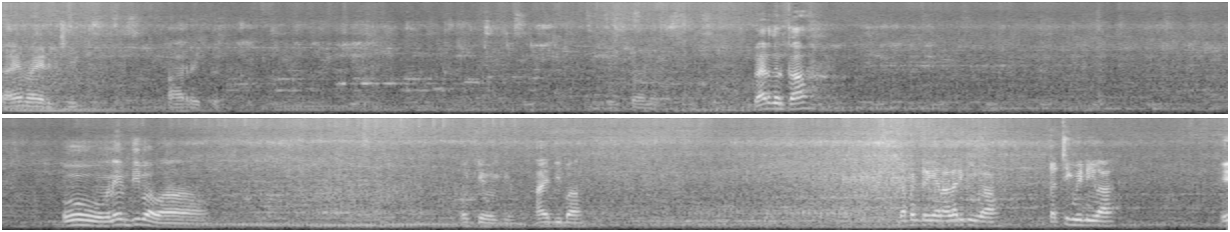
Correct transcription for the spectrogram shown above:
டைம் ஆயிடுச்சு. ஆறரைக்கு. வேற எதுவும் இருக்கா? ஓ உங்க நேம் தீபாவா? Okay okay hi Deepa. என்ன பண்றீங்க? நல்லா இருக்கீங்களா? சர்ச்சுக்கு போயிட்டீங்களா? ஏ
